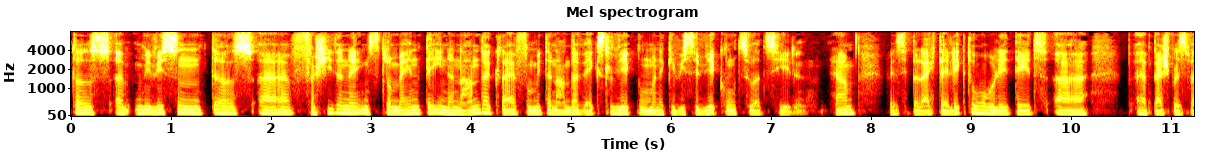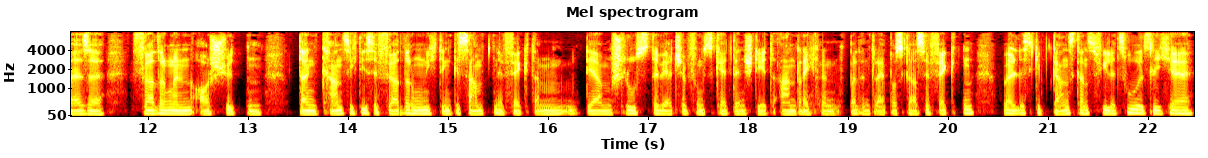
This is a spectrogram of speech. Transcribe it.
dass äh, wir wissen, dass äh, verschiedene Instrumente ineinandergreifen, miteinander wechselwirken, um eine gewisse Wirkung zu erzielen. Ja, wenn Sie im Bereich der Elektromobilität äh, äh, beispielsweise Förderungen ausschütten, dann kann sich diese Förderung nicht den gesamten Effekt, am, der am Schluss der Wertschöpfungskette entsteht, anrechnen bei den Treibhausgaseffekten, weil es gibt ganz, ganz viele zusätzliche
